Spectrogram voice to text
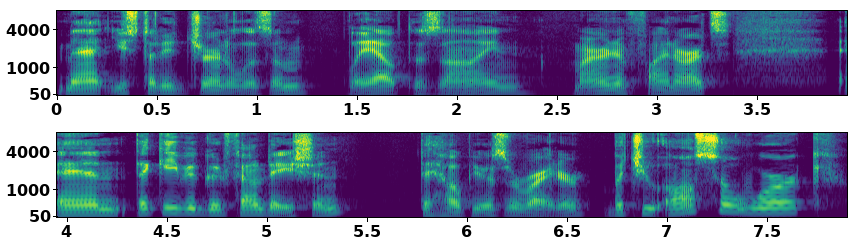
Matt, you studied journalism, layout design, minor and fine arts, and that gave you a good foundation to help you as a writer. But you also work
